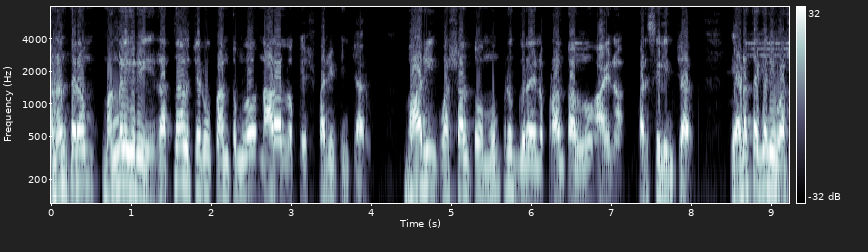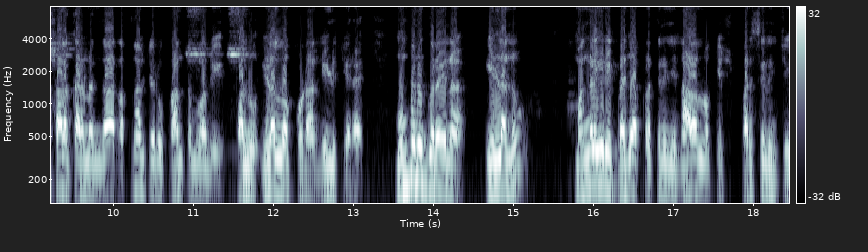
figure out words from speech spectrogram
అనంతరం మంగళగిరి రత్నాల చెరువు ప్రాంతంలో నారా లోకేష్ పర్యటించారు. భారీ వర్షాలతో ముంపునకు గురైన ప్రాంతాలను ఆయన పరిశీలించారు. ఎడతెగని వర్షాల కారణంగా రత్నాల చెరువు ప్రాంతంలోని పలు ఇళ్ళలో కూడా నీళ్ళు చేరాయి. ముంపునకు గురైన ఇళ్ళను మంగళగిరి ప్రజాప్రతినిధి నారా లోకేష్ పరిశీలించి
